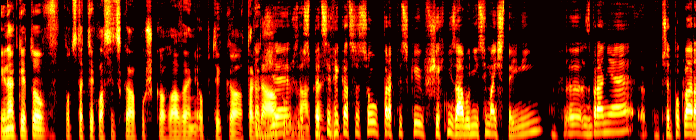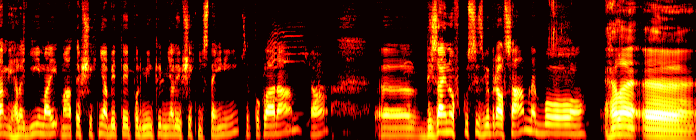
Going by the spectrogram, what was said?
Jinak je to v podstatě klasická puška, hlaveň, optika a tak dále. Takže zná každý. specifikace jsou prakticky všichni závodníci mají stejný eh, zbraně. Předpokládám i hledí, mají, máte všichni, aby ty podmínky měli všichni stejný, předpokládám. Jo? Eh, Designovku jsi vybral sám, nebo Hele, eh,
